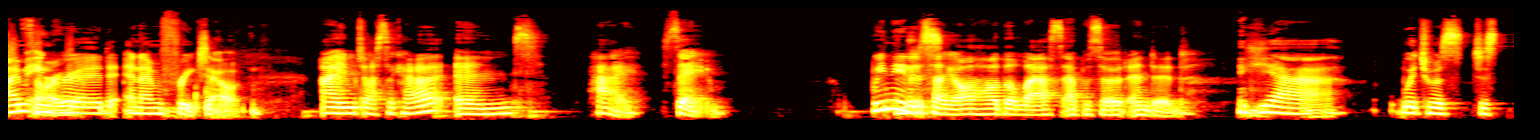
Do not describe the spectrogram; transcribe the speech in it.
I'm Sorry. Ingrid and I'm freaked out. I'm Jessica and hi, same. We need This- to tell y'all how the last episode ended. Yeah, which was just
